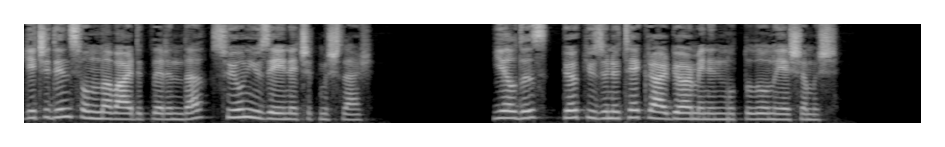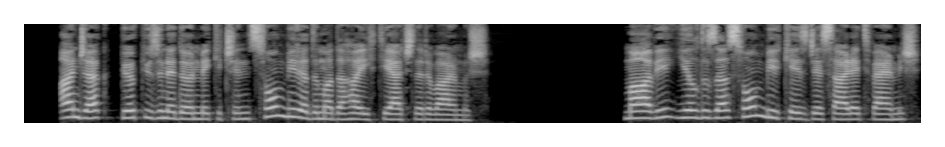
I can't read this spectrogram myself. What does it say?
Geçidin sonuna vardıklarında, suyun yüzeyine çıkmışlar. Yıldız, gökyüzünü tekrar görmenin mutluluğunu yaşamış. Ancak, gökyüzüne dönmek için son bir adıma daha ihtiyaçları varmış. Mavi, yıldıza son bir kez cesaret vermiş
